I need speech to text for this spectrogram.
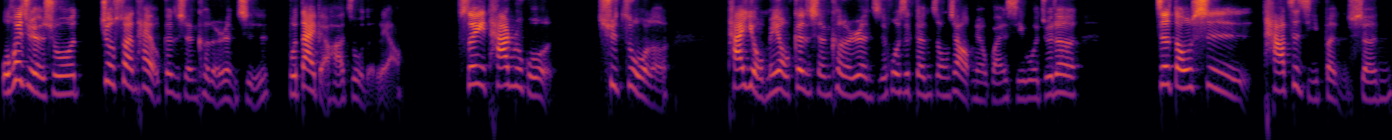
我会觉得说，就算他有更深刻的认知，不代表他做得了。所以他如果去做了。他有没有更深刻的认知，或是跟宗教没有关系？我觉得这都是他自己本身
